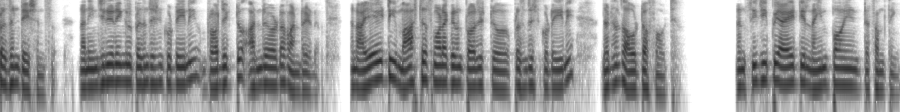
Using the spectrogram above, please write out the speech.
ಪ್ರೆಸೆಂಟೇಷನ್ಸ್ ನಾನು ಇಂಜಿನಿಯರಿಂಗಲ್ಲಿ ಪ್ರೆಸೆಂಟೇಷನ್ ಕೊಟ್ಟಿದ್ದೀನಿ project hundred out of hundred ನಾನು ಐ ಐ ಟಿ ಮಾಸ್ಟರ್ಸ್ ಮಾಡೋಕ್ಕೆ ನಾನು ಪ್ರಾಜೆಕ್ಟ್ ಪ್ರೆಸೆಂಟೇಷನ್ ಕೊಟ್ಟಿದ್ದೀನಿ that also out of out ನನ್ನ C G P I I ಟಿಲಿ nine point something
